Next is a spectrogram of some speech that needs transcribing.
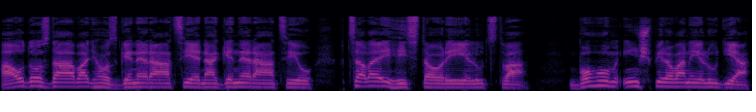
a odozdávať ho z generácie na generáciu v celej histórii ľudstva. Bohom inšpirovaní ľudia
